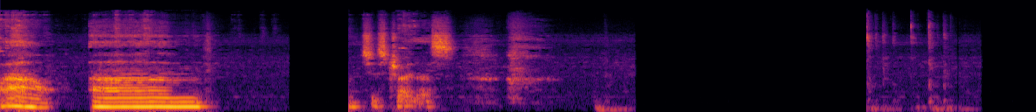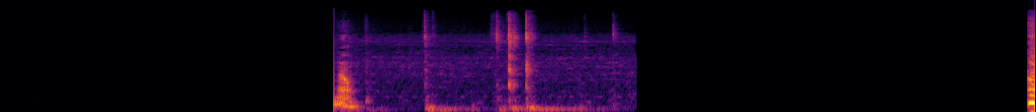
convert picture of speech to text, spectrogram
Wow. Um, let's just try this. No. All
